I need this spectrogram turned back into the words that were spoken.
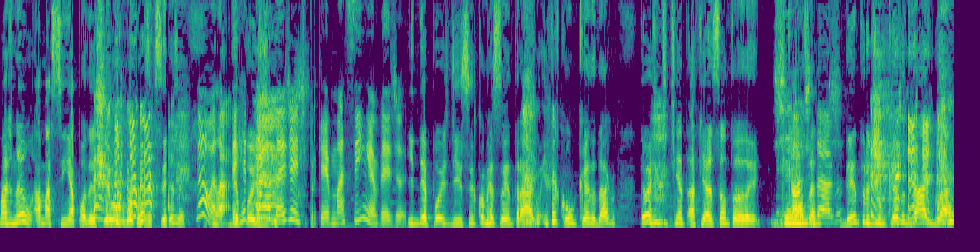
Mas não, a massinha apodreceu, alguma coisa que seja. Não, ela Depois derreteu, de- né, gente? Porque massinha, veja. E depois disso começou a entrar água e ficou um cano d'água. Então a gente tinha a fiação toda de casa dentro de um cano d'água.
